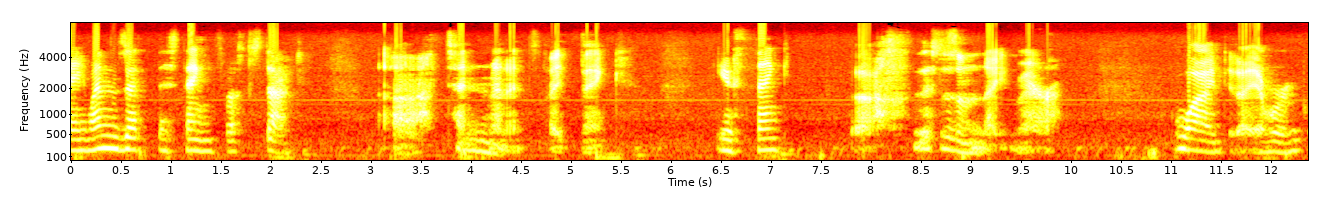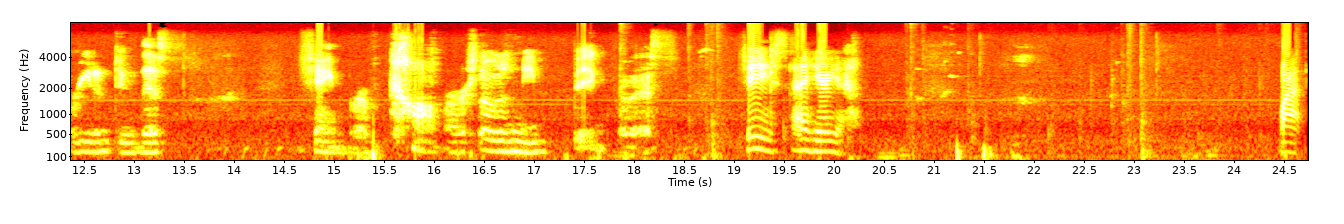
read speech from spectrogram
Hey, when's it, this thing supposed to start? Uh, ten minutes, I think. You think? Ugh, this is a nightmare. Why did I ever agree to do this? Chamber of Commerce owes me big for this. Jeez, I hear ya. What?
